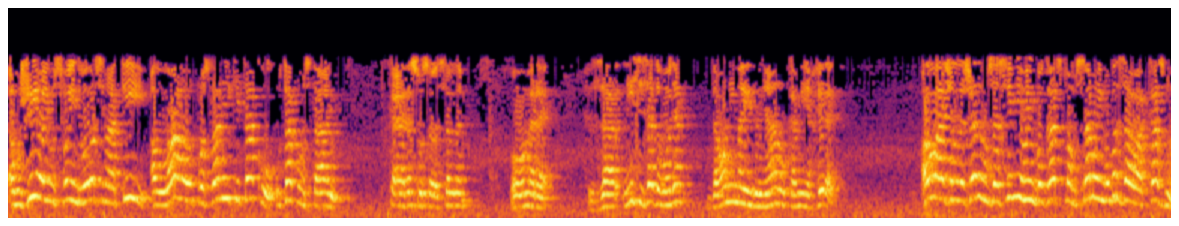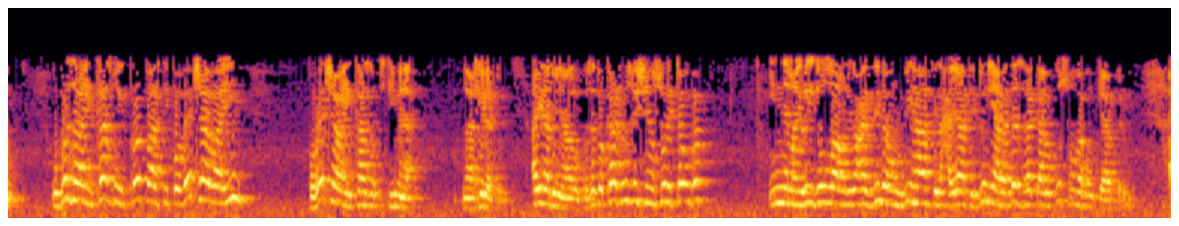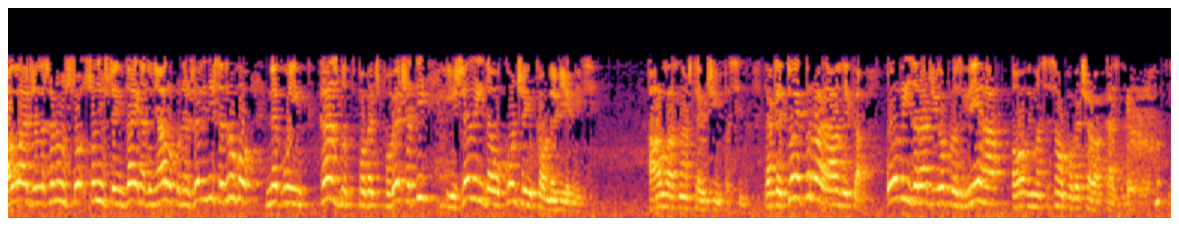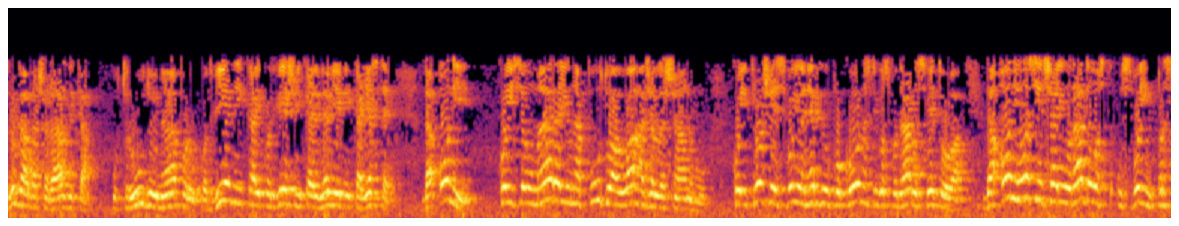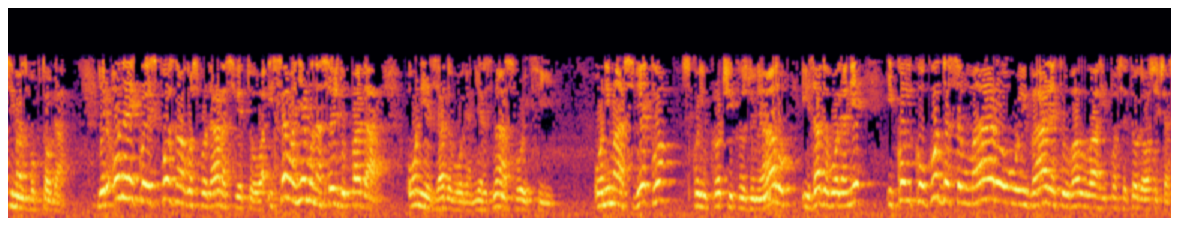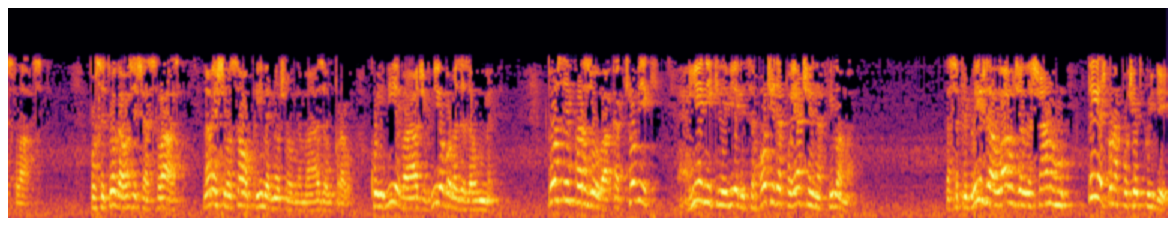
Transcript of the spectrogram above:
a uživaju u svojim dvorcima, a ti, Allahov poslanik i tako, u takvom stanju. Kaže Rasul sa Salim, zar nisi zadovoljan da oni imaju dunjalu kam je ahiret? Allah lešanom za svim njihovim bogatstvom samo im ubrzava kaznu. Ubrzava im kaznu i propasti, i povećava im povećava im kaznu s time na, na ahiretu, a i na dunjaluku. Zato kaže uzvišenje u suri Tauba Innama yuridu Allahu an yu'adhibahum biha fil hayati dunya wa tazhaka anfusuhum wa hum kafirun. Allah dželle šanu s što im daje na dunjaluku ne želi ništa drugo nego im kaznu povećati i želi da okončaju kao nevjernici a Allah zna šta je učin Dakle, to je prva razlika. Ovi zarađuju oprost grijeha, a ovima se samo povećava kazna. Druga vaša razlika u trudu i naporu kod vjernika i kod griješnika i nevjernika jeste da oni koji se umaraju na putu Allaha Đalešanuhu, koji troše svoju energiju u pokornosti gospodaru svjetova, da oni osjećaju radost u svojim prsima zbog toga. Jer onaj koji je spoznao gospodara svjetova i samo njemu na seždu pada, on je zadovoljan jer zna svoj cilj. On ima svjetlo s kojim kroči kroz dunjalu i zadovoljan je i koliko god da se umaro u ibaretu, vallahi, poslije toga osjeća slast. Poslije toga osjeća slast Navešimo samo primjer noćnog namaza upravo, koji nije važiv, nije obaveza za umet. Poslije farzova, kad čovjek, vjernik ili vjernica, hoće da pojačaju na filama, da se približi Allahu Đelešanohu, teško na početku ide.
